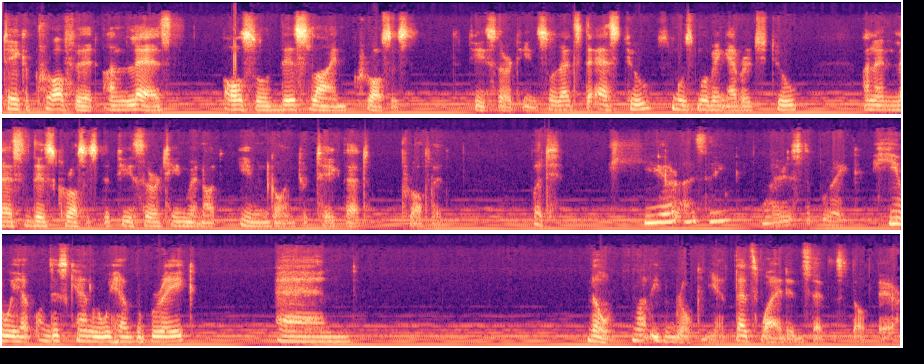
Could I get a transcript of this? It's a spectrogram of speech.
take a profit unless also this line crosses the T13. So that's the S2, smooth moving average 2. And unless this crosses the T13, we're not even going to take that profit. But here, I think, where is the break? Here we have, on this candle, we have the break and no, not even broken yet. That's why I didn't set the stop there.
